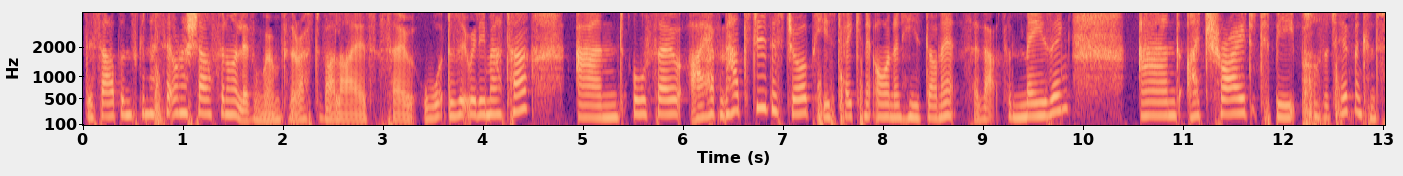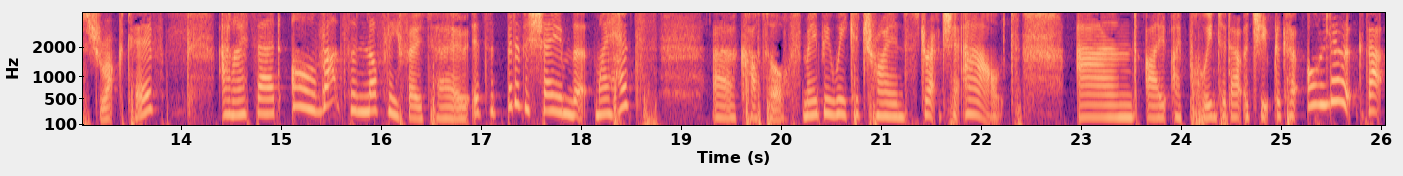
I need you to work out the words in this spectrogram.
this album's going to sit on a shelf in our living room for the rest of our lives. So, what does it really matter? And also, I haven't had to do this job. He's taken it on and he's done it. So, that's amazing. And I tried to be positive and constructive. And I said, oh, that's a lovely photo. It's a bit of a shame that my head's uh, cut off. Maybe we could try and stretch it out. And I, I pointed out a duplicate. Oh, look, that,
